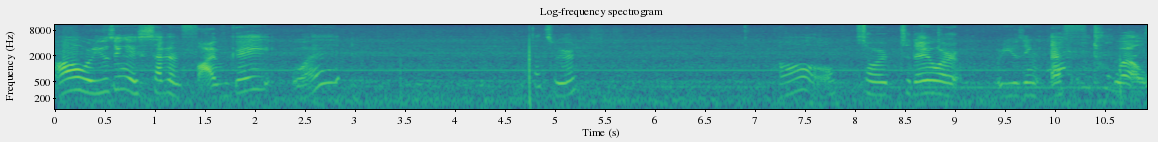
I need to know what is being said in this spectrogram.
Oh, we're using a 7.5 gate? What? That's weird. Oh, so today we're, we're using F12,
